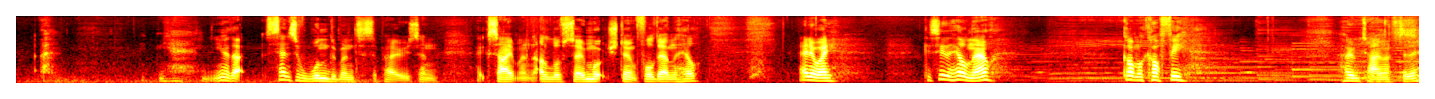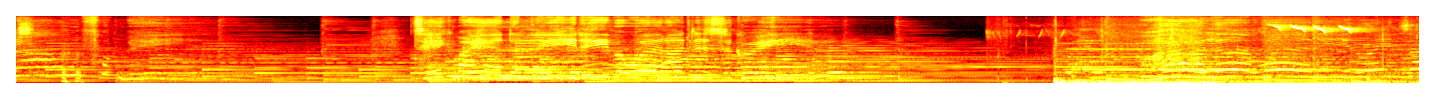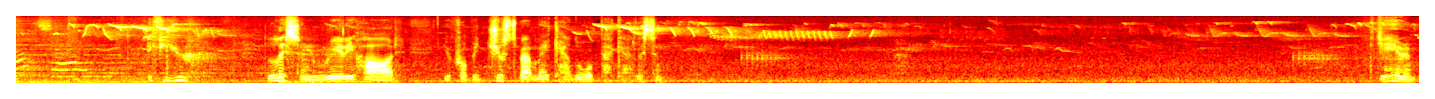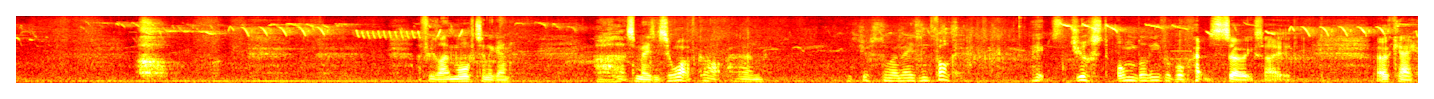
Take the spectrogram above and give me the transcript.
you know that sense of wonderment, I suppose, and excitement I love so much. Don't fall down the hill. Anyway, you can see the hill now. Got my coffee. Home time after this. Take my hand and lead even when I disagree. Oh, I love when it rains outside. If you listen really hard, you'll probably just about make out the woodpecker. Listen. Did you hear him? I feel like Morton again. Oh, that's amazing. So what I've got um, is just some amazing fog. It's just unbelievable. I'm so excited. Okay.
